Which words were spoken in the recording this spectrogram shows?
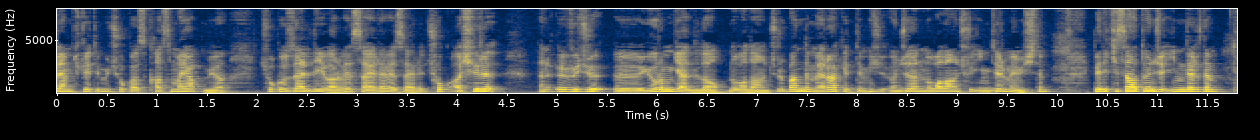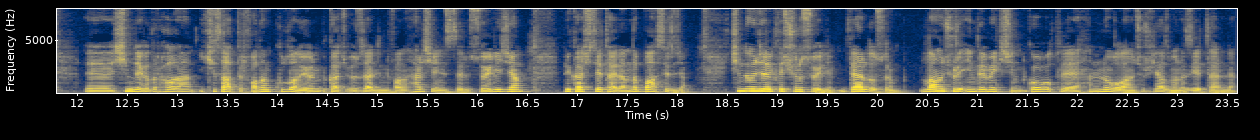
RAM tüketimi çok az. Kasma yapmıyor. Çok özelliği var vesaire vesaire. Çok aşırı yani övücü e, yorum geldi Nova Launcher'ı. Ben de merak ettim. Hiç önceden Nova Launcher'ı indirmemiştim. 1-2 saat önce indirdim. E, şimdiye kadar hala 2 saattir falan kullanıyorum. Birkaç özelliğini falan her şeyini size söyleyeceğim. Birkaç detaydan da bahsedeceğim. Şimdi öncelikle şunu söyleyeyim. Değerli dostlarım, Launcher'ı indirmek için Google Play'e Nova Launcher yazmanız yeterli.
